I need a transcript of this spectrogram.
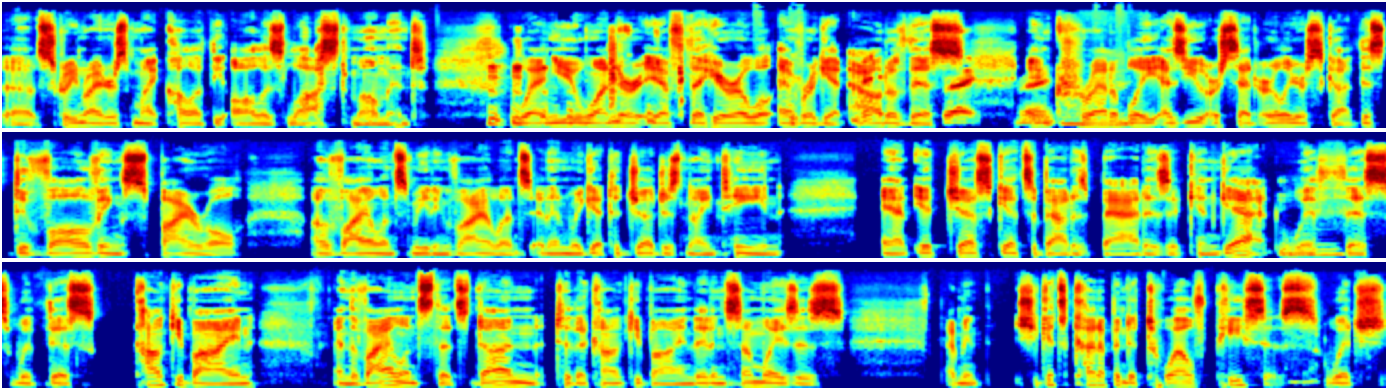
uh, screenwriters might call it the all is lost moment when you wonder if the hero will ever get out of this right, right. incredibly, mm-hmm. as you said earlier, Scott, this devolving spiral of violence meeting violence. And then we get to Judges 19, and it just gets about as bad as it can get mm-hmm. with this with this concubine and the violence that's done to the concubine that in some ways is I mean, she gets cut up into 12 pieces, which,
